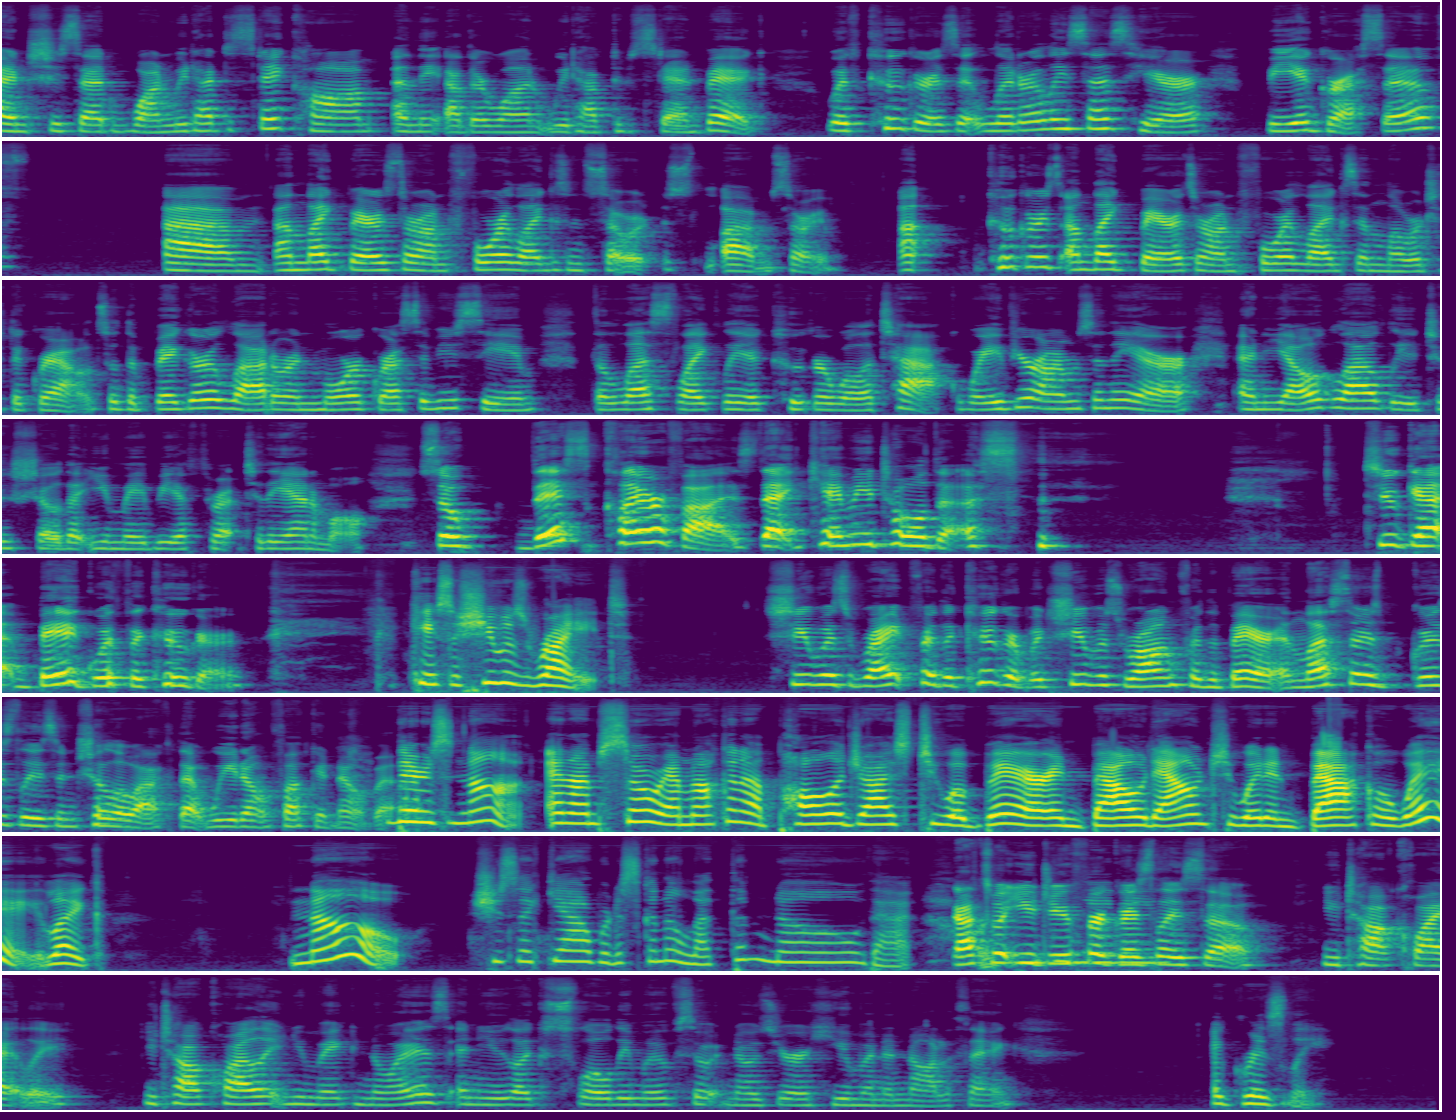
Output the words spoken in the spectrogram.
And she said one, we'd have to stay calm, and the other one, we'd have to stand big. With cougars, it literally says here, be aggressive. Um, unlike bears, they're on four legs and so, um, sorry. Uh, cougars, unlike bears, are on four legs and lower to the ground. So the bigger, louder, and more aggressive you seem, the less likely a cougar will attack. Wave your arms in the air and yell loudly to show that you may be a threat to the animal. So this clarifies that Kimmy told us to get big with the cougar. Okay, so she was right. She was right for the cougar, but she was wrong for the bear, unless there's grizzlies in Chilliwack that we don't fucking know about. There's not. And I'm sorry, I'm not going to apologize to a bear and bow down to it and back away. Like, no. She's like, yeah, we're just going to let them know that. That's what you do for grizzlies, though. You talk quietly. You talk quietly and you make noise and you like slowly move so it knows you're a human and not a thing. A grizzly.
